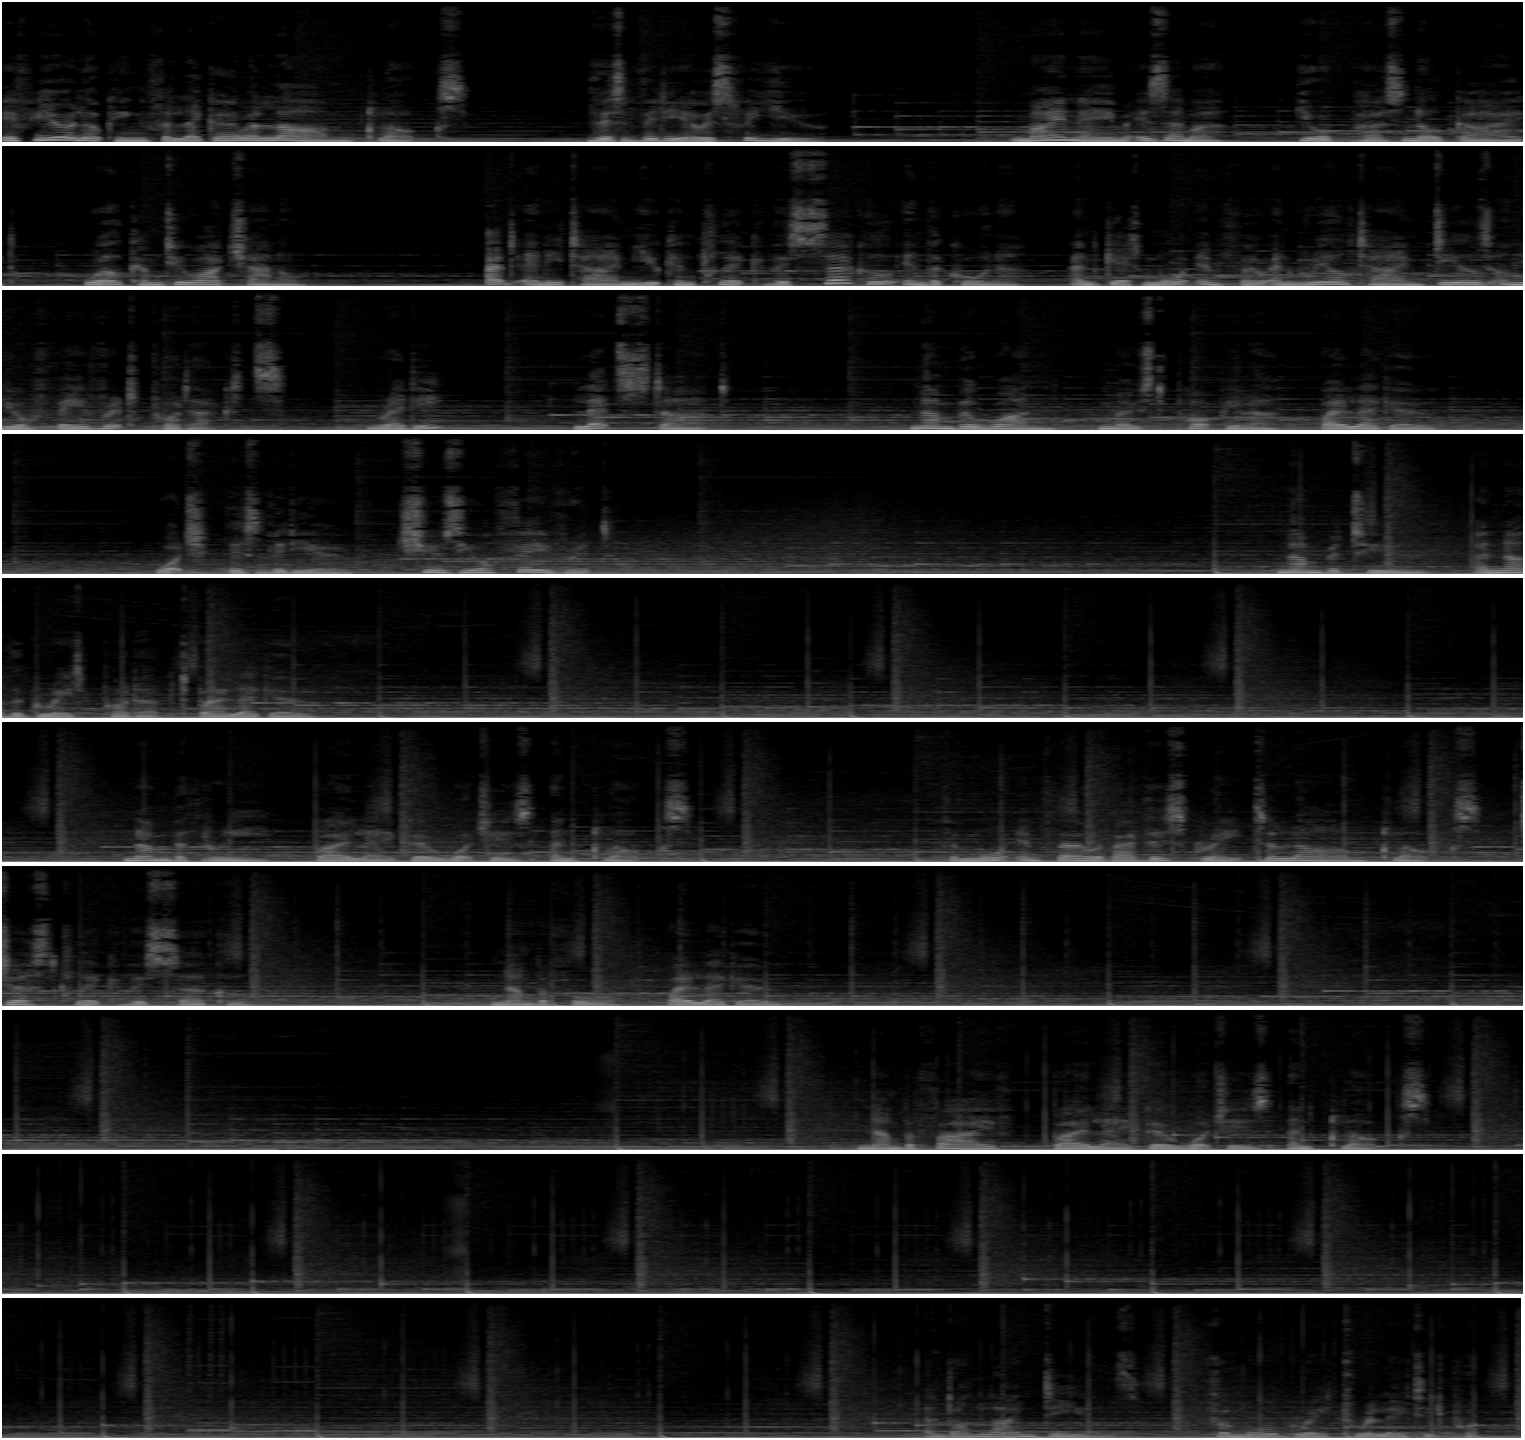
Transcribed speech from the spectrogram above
If you're looking for Lego alarm clocks, this video is for you. My name is Emma, your personal guide. Welcome to our channel. At any time you can click this circle in the corner, and get more info and real-time deals on your favorite products. Ready? Let's start. Number 1, Most Popular, by LEGO. Watch this video, choose your favorite. Number 2, another great product by LEGO. Number 3, by LEGO Watches and Clocks. For more info about this great alarm clocks, just click this circle. Number 4, by LEGO. Number 5, By LEGO Watches and Clocks. and online deals, for more great related products.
